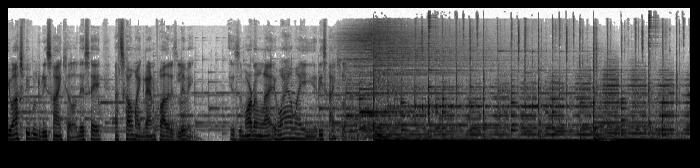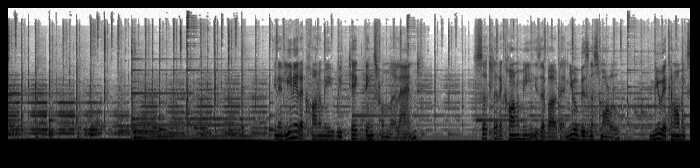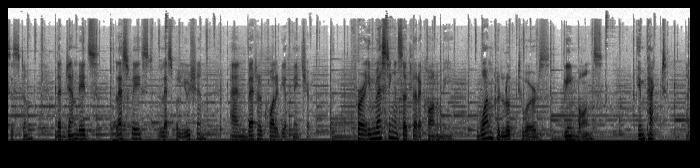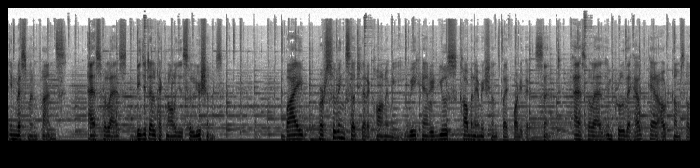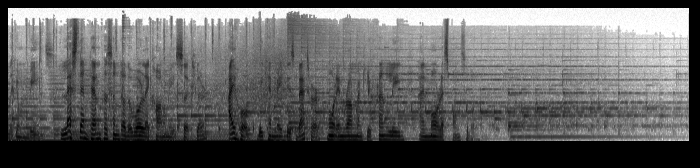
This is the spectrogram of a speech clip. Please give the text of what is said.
You ask people to recycle, they say, that's how my grandfather is living. This Is modern life, why am I recycling? In a linear economy, we take things from the land. Circular economy is about a new business model, new economic system that generates less waste, less pollution, and better quality of nature. For investing in circular economy, one could look towards green bonds, impact investment funds, as well as digital technology solutions by pursuing circular economy, we can reduce carbon emissions by 45%, as well as improve the healthcare outcomes of the human beings. Less than 10% of the world economy is circular. I hope we can make this better, more environmentally friendly, and more responsible.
